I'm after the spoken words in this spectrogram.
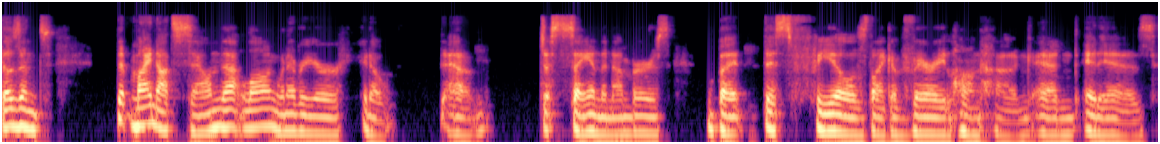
doesn't that might not sound that long whenever you're you know um, just saying the numbers but this feels like a very long hug and it is.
